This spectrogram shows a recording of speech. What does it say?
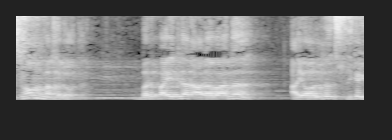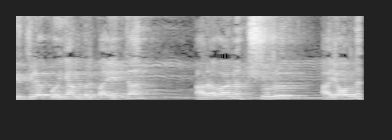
Islom nima qildi? bir paytlar aravani ayolni ustiga yuklab qo'ygan bir paytdan aravani tushirib ayolni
